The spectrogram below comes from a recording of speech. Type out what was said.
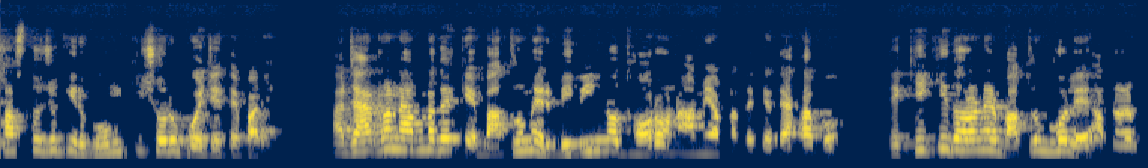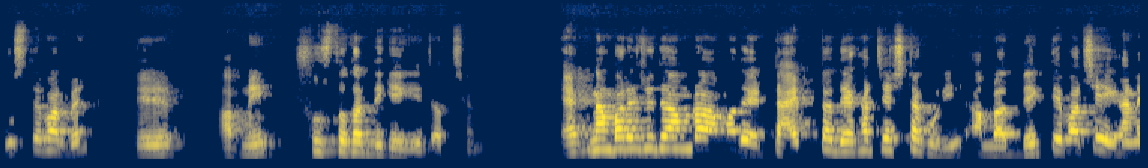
স্বাস্থ্য ঝুঁকির হুমকি স্বরূপ হয়ে যেতে পারে। আর যার কারণে আপনাদেরকে বাথরুমের বিভিন্ন ধরন আমি আপনাদেরকে দেখাবো যে কি কি ধরনের বাথরুম হলে আপনারা বুঝতে পারবেন যে আপনি সুস্থতার দিকে এগিয়ে যাচ্ছেন। এক নম্বরে যদি আমরা আমাদের টাইপটা দেখার চেষ্টা করি, আমরা দেখতে পাচ্ছি এখানে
